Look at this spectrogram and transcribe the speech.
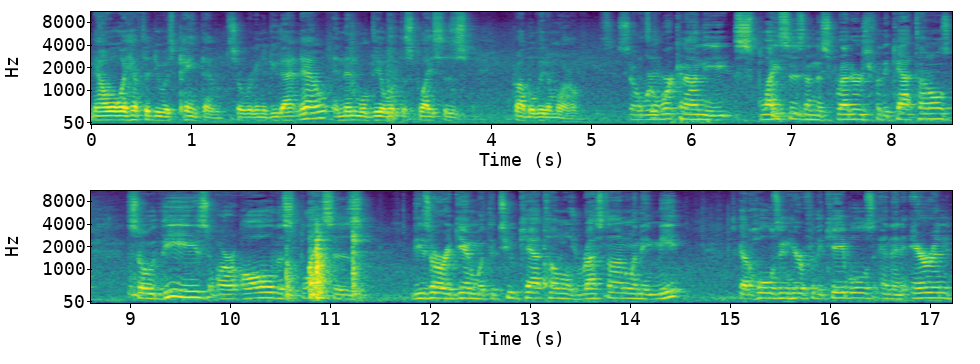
Now all we have to do is paint them. So we're going to do that now, and then we'll deal with the splices probably tomorrow. So That's we're it. working on the splices and the spreaders for the cat tunnels. So these are all the splices. These are again what the two cat tunnels rest on when they meet. It's got holes in here for the cables and then Erin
